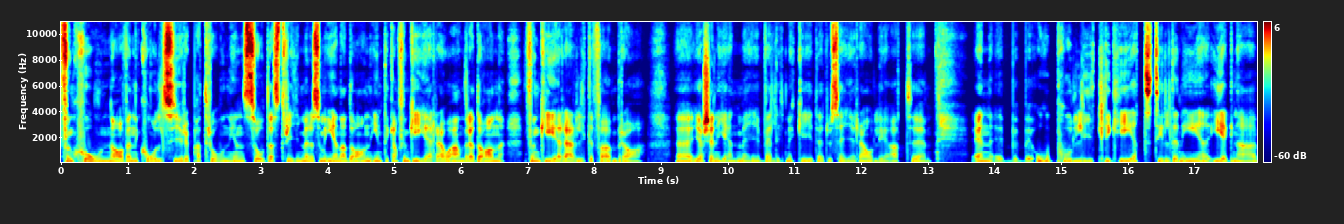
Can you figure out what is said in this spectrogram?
funktion av en kolsyrepatron i en sodastreamer som ena dagen inte kan fungera och andra dagen fungerar lite för bra. Eh, jag känner igen mig väldigt mycket i det du säger Rauli, att eh, en eh, opolitlighet till den e egna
